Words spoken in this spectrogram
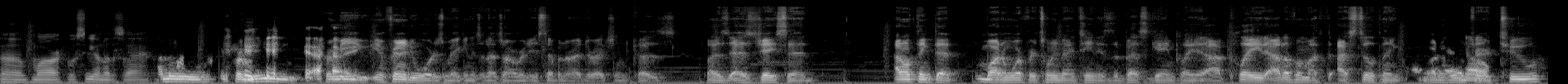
uh, Marv. We'll see you on the other side. I mean, for me, for me, Infinity Ward is making it, so that's already a step in the right direction. Because, as as Jay said, I don't think that Modern Warfare 2019 is the best gameplay I've played out of them. I, I still think Modern Warfare no. 2,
